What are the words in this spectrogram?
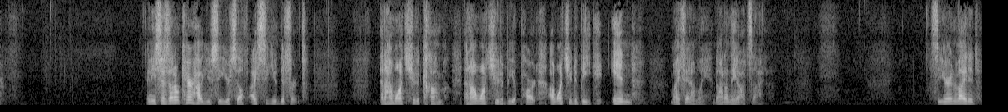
And he says, I don't care how you see yourself, I see you different. And I want you to come and I want you to be a part. I want you to be in my family, not on the outside. So you're invited.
